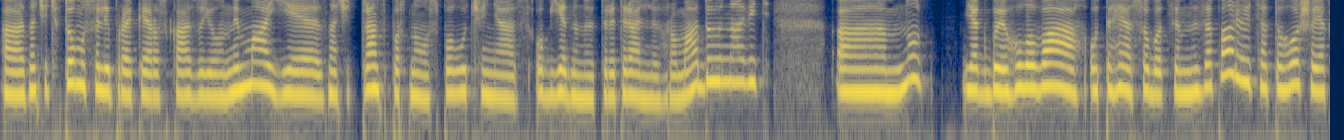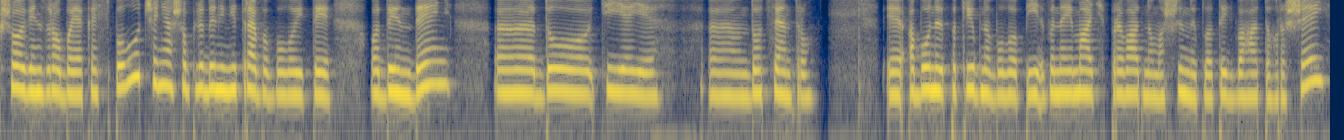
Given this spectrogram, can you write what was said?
Значить, в тому селі, про яке я розказую, немає значить, транспортного сполучення з об'єднаною територіальною громадою навіть. Ну, якби голова ОТГ особо цим не запарюється, того що якщо він зробить якесь сполучення, щоб людині не треба було йти один день е, до тієї е, до центру, або не потрібно було винаймати приватну машину і платити багато грошей.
